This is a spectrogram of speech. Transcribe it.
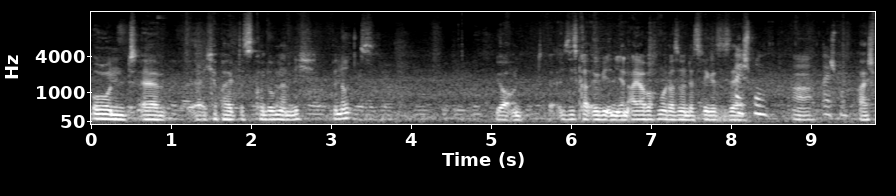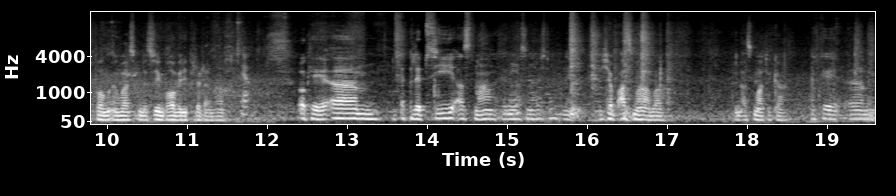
Und ähm, ich habe halt das Kondom dann nicht benutzt. Ja, und sie ist gerade irgendwie in ihren Eierwochen oder so und deswegen ist es sehr. Eisprung. Ah, Eisprung. Eisprung, irgendwas und deswegen brauchen wir die Pille danach. Ja. Okay, ähm, Epilepsie, Asthma, irgendwas in der Richtung? Nee. Ich habe Asthma, aber bin Asthmatiker. Okay, ähm,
